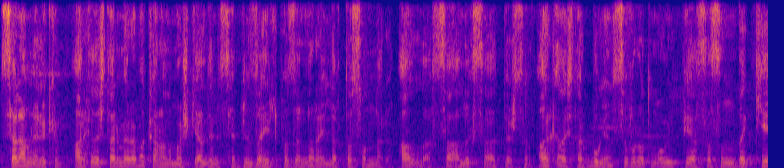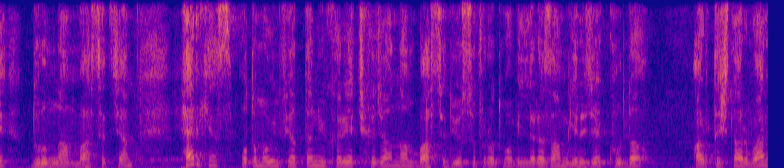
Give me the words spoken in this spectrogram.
Selamünaleyküm. Arkadaşlar merhaba kanalıma hoş geldiniz. Hepinize hayırlı pazarlar, hayırlı hafta sonları. Allah sağlık saat versin. Arkadaşlar bugün sıfır otomobil piyasasındaki durumdan bahsedeceğim. Herkes otomobil fiyatlarının yukarıya çıkacağından bahsediyor. Sıfır otomobillere zam gelecek. Kurda artışlar var.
